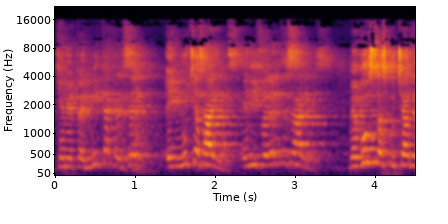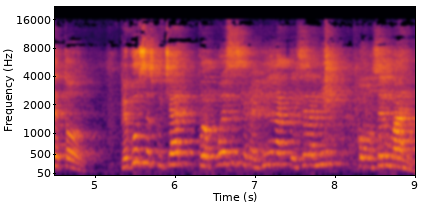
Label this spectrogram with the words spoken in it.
que me permita crecer en muchas áreas, en diferentes áreas. Me gusta escuchar de todo. Me gusta escuchar propuestas que me ayuden a crecer a mí como ser humano,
